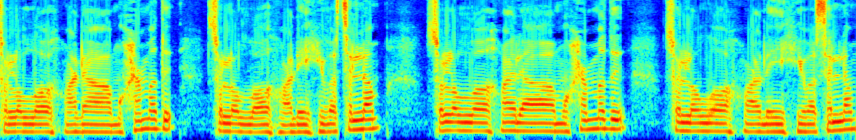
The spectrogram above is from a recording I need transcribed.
സൊല്ലാഹു അലാ മുഹമ്മദ് സൊല്ലാഹു അലഹി വസല്ലം സൊല്ലാഹു അലാ മുഹമ്മദ് സൊല്ലാഹു അലഹി വസല്ലം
